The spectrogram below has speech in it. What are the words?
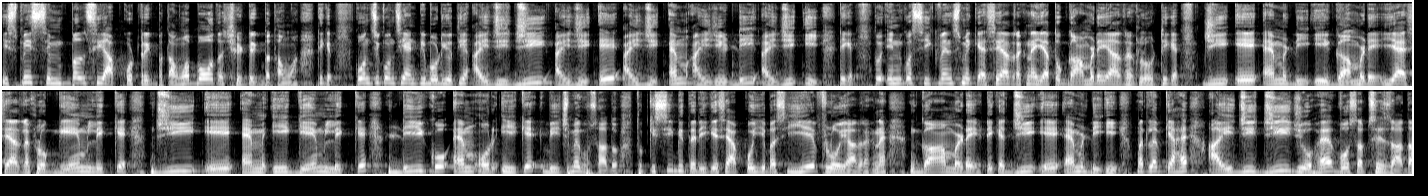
इसमें सिंपल सी आपको ट्रिक बताऊँगा, बहुत अच्छी ट्रिक बताऊँगा। ठीक है, कौन सी कौन सी एंटीबॉडी होती है? आई जी जी आई जी ए आई जी एम आई जी डी आई जी ई ठीक है? तो इनको सीक्वेंस में कैसे याद रखना है? या तो गामड़े याद रख लो ठीक है? जी ए एम डी ई गामड़े या ऐसे याद रख लो गेम लिख के जी ए एम ई गेम लिख के डी को एम और ई e के बीच में घुसा दो। तो किसी भी तरीके से आपको ये बस ये फ्लो याद रखना है गामड़े ठीक है? जी ए एम डी ई मतलब क्या है? आई जी जी जो है वो सबसे ज़्यादा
